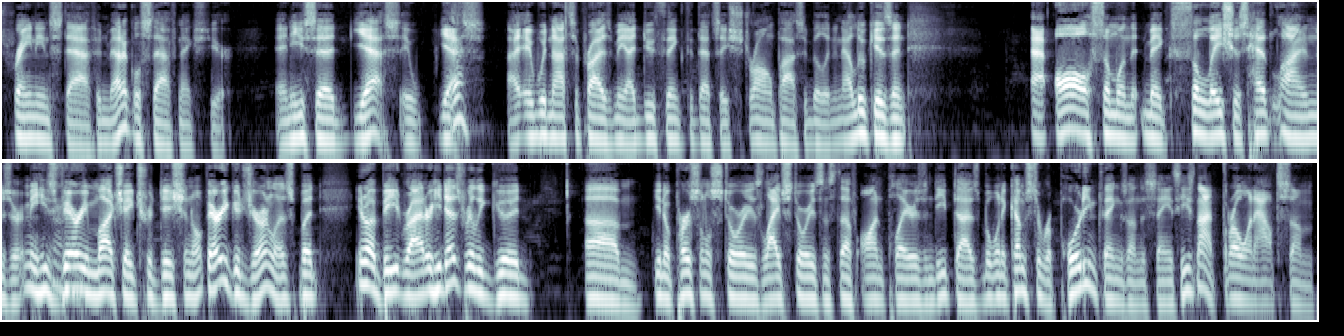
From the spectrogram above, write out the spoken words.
training staff and medical staff next year?" And he said, "Yes, it, yes." I, it would not surprise me. I do think that that's a strong possibility. Now, Luke isn't at all someone that makes salacious headlines or I mean he's mm-hmm. very much a traditional very good journalist but you know a beat writer he does really good um, you know personal stories life stories and stuff on players and deep dives but when it comes to reporting things on the Saints he's not throwing out some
